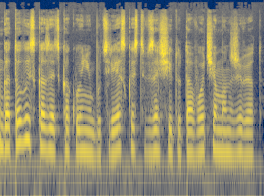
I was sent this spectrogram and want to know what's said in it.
готовый сказать какую-нибудь резкость в защиту того, чем он живет.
